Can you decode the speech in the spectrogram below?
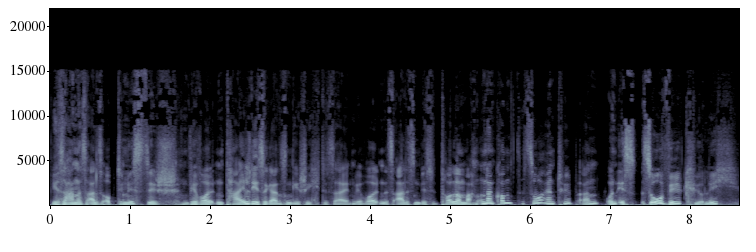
Wir sahen das alles optimistisch. Wir wollten Teil dieser ganzen Geschichte sein. Wir wollten das alles ein bisschen toller machen. Und dann kommt so ein Typ an und ist so willkürlich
